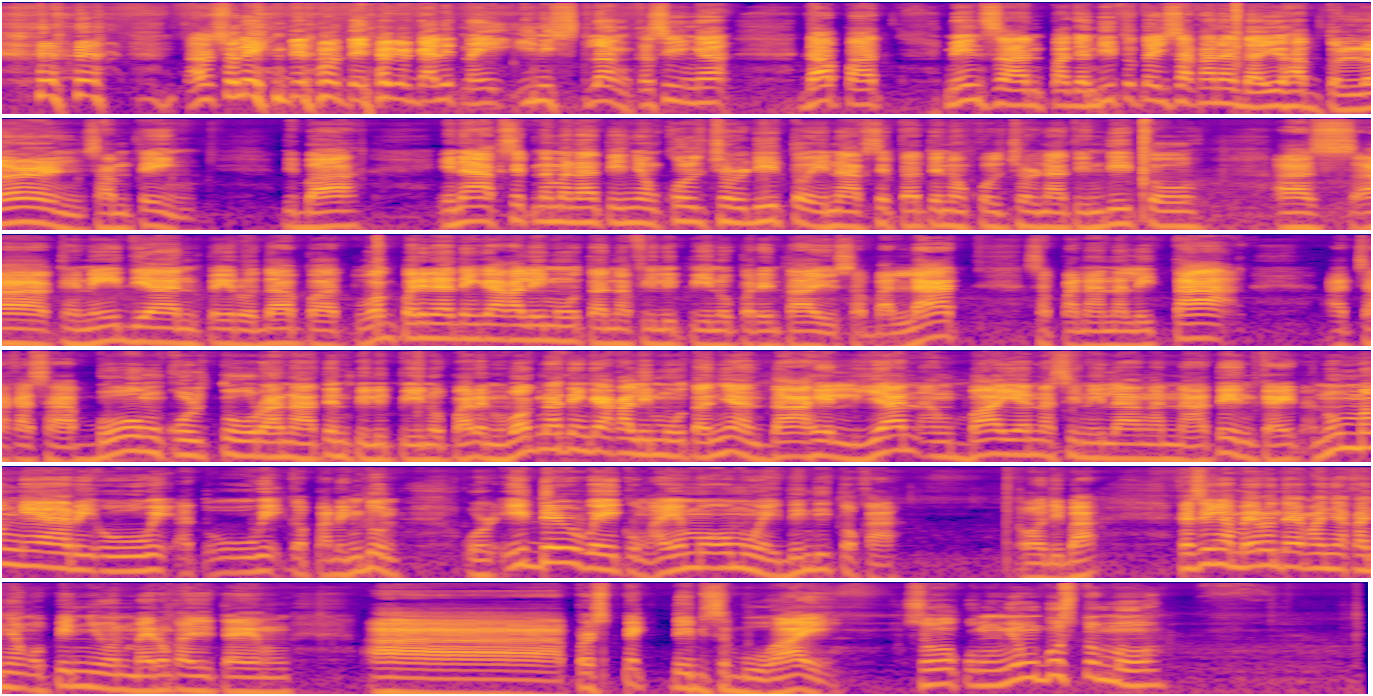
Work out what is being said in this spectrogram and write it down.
Actually hindi naman tayo nagagalit naiinis lang. Kasi nga dapat minsan pag andito tayo sa Canada you have to learn something. Ba ina-accept naman natin yung culture dito. Ina-accept natin yung culture natin dito as a Canadian. Pero dapat wag pa rin natin kakalimutan na Filipino pa rin tayo sa balat, sa pananalita, at saka sa buong kultura natin Pilipino pa rin. Huwag natin kakalimutan yan dahil yan ang bayan na sinilangan natin. Kahit anong mangyari, uuwi at uuwi ka pa rin dun. Or either way, kung ayaw mo umuwi, din dito ka. O, di ba? Kasi nga, meron tayong kanya-kanyang opinion, meron kayo tayong ah, perspective sa buhay. So, kung yung gusto mo,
